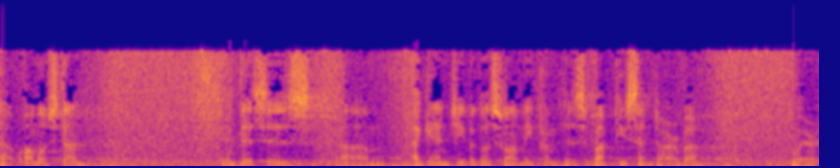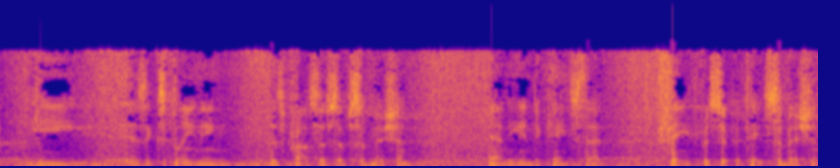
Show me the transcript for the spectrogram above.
Uh, almost done. This is, um, again, Jiva Goswami from his Bhakti Sandarbha, where he is explaining this process of submission, and he indicates that faith precipitates submission.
